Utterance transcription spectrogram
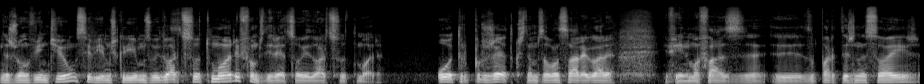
na João 21, sabíamos que queríamos o Eduardo Souto Moura e fomos diretos ao Eduardo Souto Moura. Outro projeto que estamos a lançar agora, enfim, numa fase uh, do Parque das Nações, uh,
